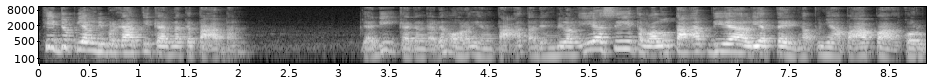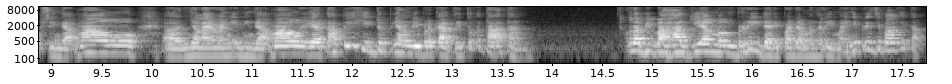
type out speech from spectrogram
Hidup yang diberkati karena ketaatan. Jadi kadang-kadang orang yang taat ada yang bilang iya sih terlalu taat dia lihat deh nggak punya apa-apa korupsi nggak mau e, nyeleweng ini nggak mau ya tapi hidup yang diberkati itu ketaatan lebih bahagia memberi daripada menerima. Ini prinsip kita.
